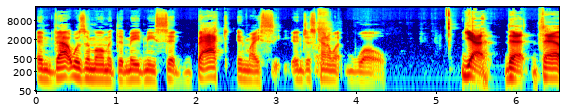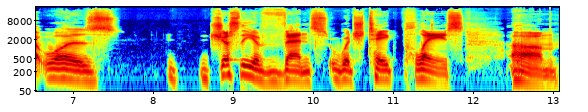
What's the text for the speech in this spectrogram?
and that was a moment that made me sit back in my seat and just kind of went, "Whoa." Yeah, that that was just the events which take place. Um,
